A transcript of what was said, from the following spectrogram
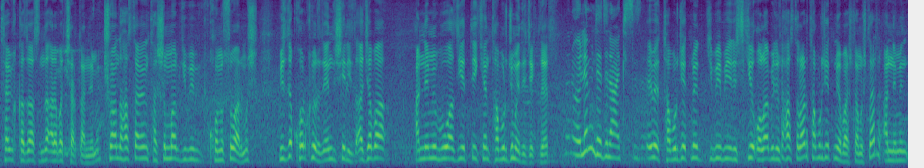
Trafik kazasında araba çarptı annemi. Şu anda hastanenin taşınma gibi bir konusu varmış. Biz de korkuyoruz, endişeliyiz. Acaba annemi bu vaziyetteyken taburcu mu edecekler? Ben öyle mi dediler ki size? Evet taburcu etme gibi bir riski olabilir. Hastaları taburcu etmeye başlamışlar. Annemin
